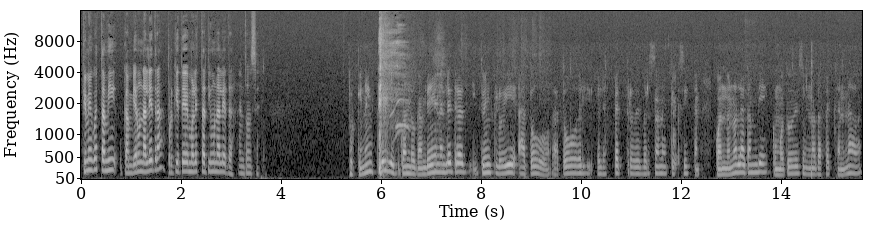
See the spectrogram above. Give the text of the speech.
¿Qué me cuesta a mí cambiar una letra? ¿Por qué te molesta a ti una letra? Entonces, Porque no incluye, cuando cambias una letra, tú incluís a todo, a todo el, el espectro de personas que existan. Cuando no la cambies, como tú decís, no te afecta en nada.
